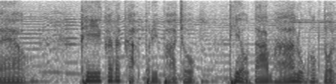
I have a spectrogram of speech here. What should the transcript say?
แล้ว ทีคณขะปริพาชก เที่ยวตามหาลุงของตน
